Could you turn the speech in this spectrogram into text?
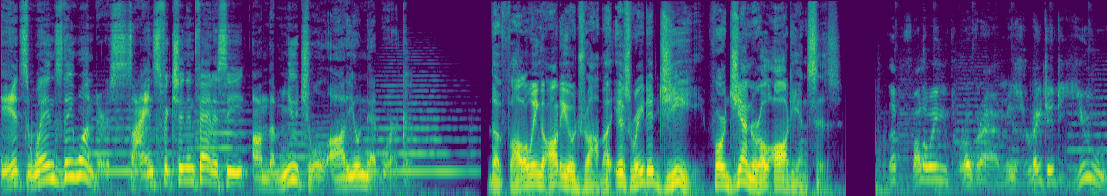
It's Wednesday Wonders, science fiction and fantasy on the Mutual Audio Network. The following audio drama is rated G for general audiences. The following program is rated U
